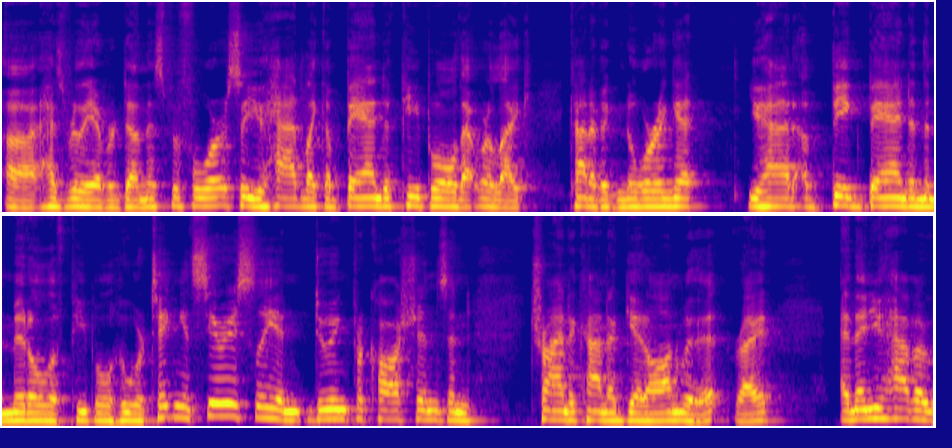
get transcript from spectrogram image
uh, has really ever done this before. So you had like a band of people that were like kind of ignoring it you had a big band in the middle of people who were taking it seriously and doing precautions and trying to kind of get on with it, right? And then you have a,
